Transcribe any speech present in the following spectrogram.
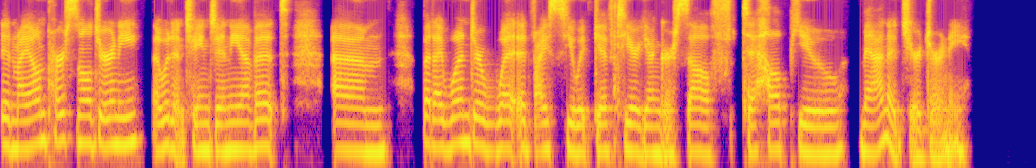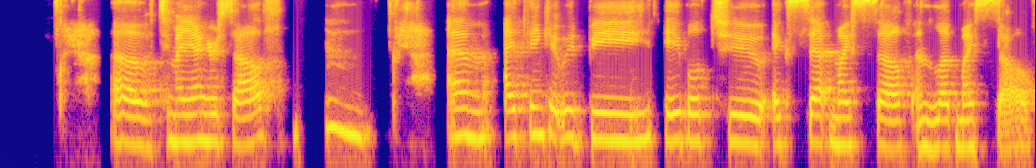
in my own personal journey i wouldn't change any of it. Um, but i wonder what advice you would give to your younger self to help you manage your journey uh, to my younger self, um, I think it would be able to accept myself and love myself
